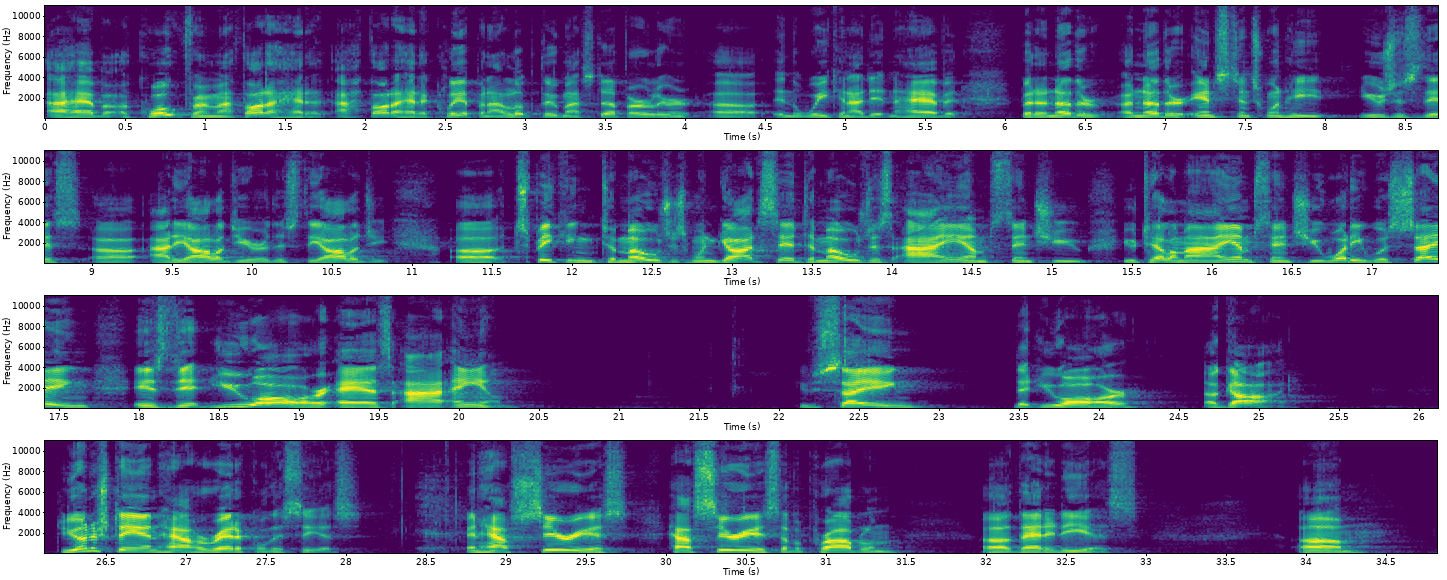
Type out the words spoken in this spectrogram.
I have a quote from him. I thought I had a I thought I had a clip, and I looked through my stuff earlier uh, in the week, and I didn't have it. But another another instance when he uses this uh, ideology or this theology, uh, speaking to Moses, when God said to Moses, "I am sent you," you tell him, "I am sent you." What he was saying is that you are as I am. He was saying that you are a God. You understand how heretical this is, and how serious? how serious of a problem uh, that it is. Um,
